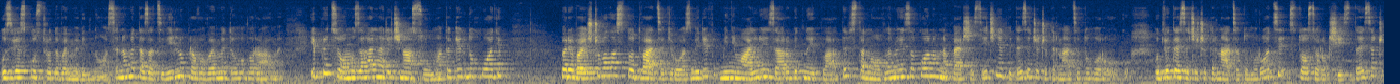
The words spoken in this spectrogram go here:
у зв'язку з трудовими відносинами та за цивільно-правовими договорами. І при цьому загальна річна сума таких доходів перевищувала 120 розмірів мінімальної заробітної плати, встановленої законом на 1 січня 2014 року. У 2014 році 146 тисяч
